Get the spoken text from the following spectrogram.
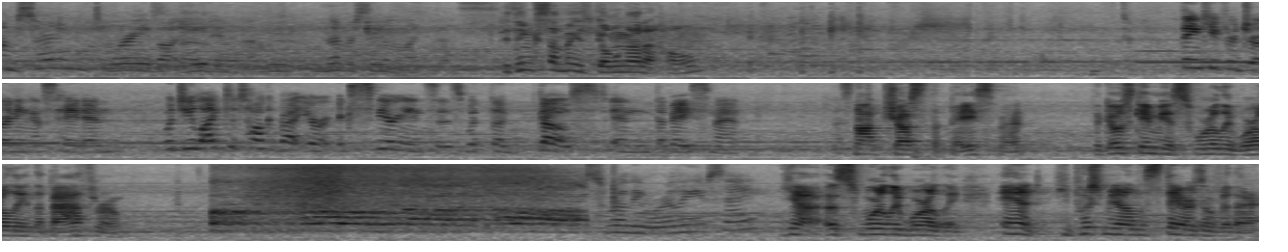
I'm starting to worry about Hayden. I've never seen him like this. Do you think something's going on at home? Thank you for joining us, Hayden. Would you like to talk about your experiences with the ghost in the basement? It's not just the basement. The ghost gave me a swirly whirly in the bathroom. Swirly whirly, you say? Yeah, a swirly whirly. And he pushed me down the stairs over there.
